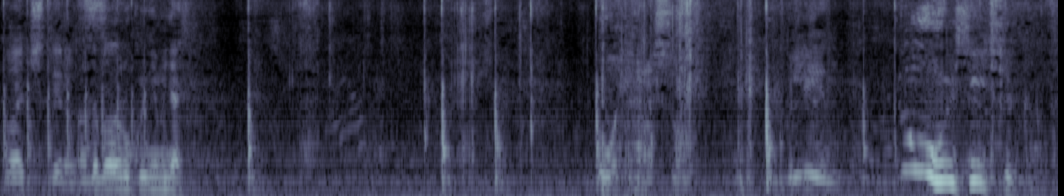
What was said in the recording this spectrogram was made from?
20-14. Надо было руку не менять. Ой, хорошо. Блин. Ну, черкаться.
